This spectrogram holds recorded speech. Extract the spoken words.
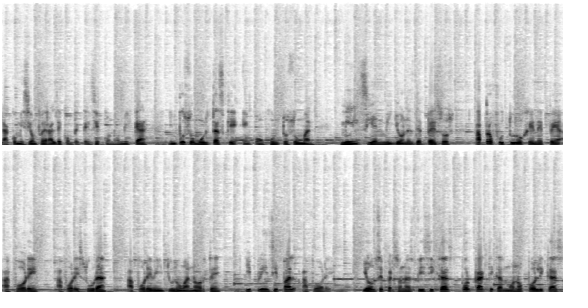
La Comisión Federal de Competencia Económica impuso multas que en conjunto suman 1.100 millones de pesos a Profuturo GNP Afore, Afore Sura, Afore 21 Banorte y Principal Afore, y 11 personas físicas por prácticas monopólicas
